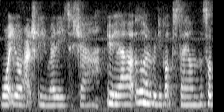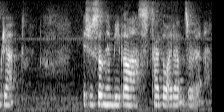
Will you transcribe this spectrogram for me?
what you're actually ready to share. Yeah, that's all I really got to say on the subject. It's just something people ask, so I thought I'd answer it.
